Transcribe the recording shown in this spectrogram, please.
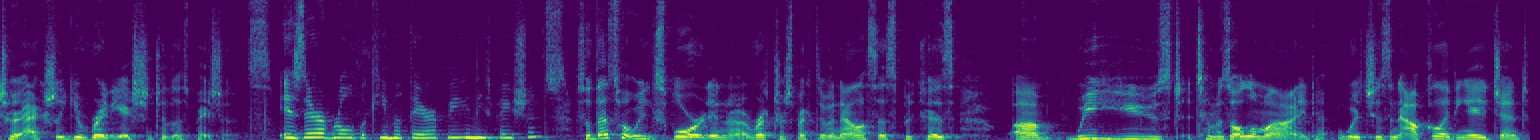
to actually give radiation to those patients. Is there a role for chemotherapy in these patients? So that's what we explored in a retrospective analysis because um, we used temozolomide, which is an alkylating agent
